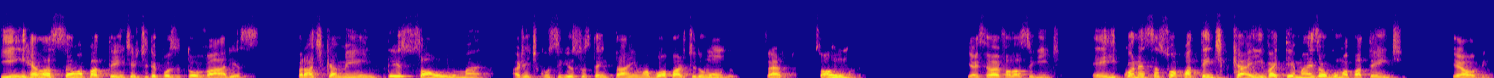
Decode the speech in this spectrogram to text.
E em relação à patente, a gente depositou várias, praticamente só uma a gente conseguiu sustentar em uma boa parte do mundo, certo? Só uma. E aí você vai falar o seguinte, Henrique, quando essa sua patente cair, vai ter mais alguma patente? Kelvin,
